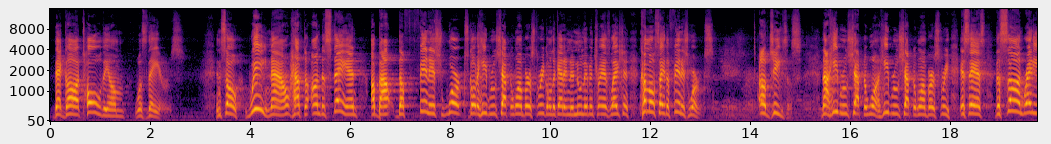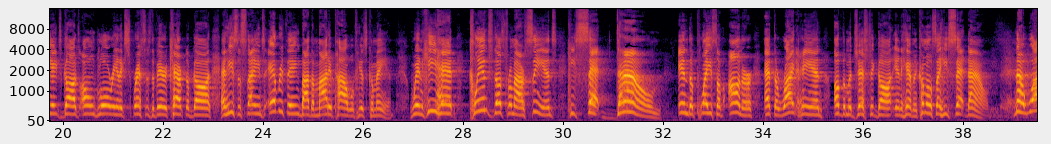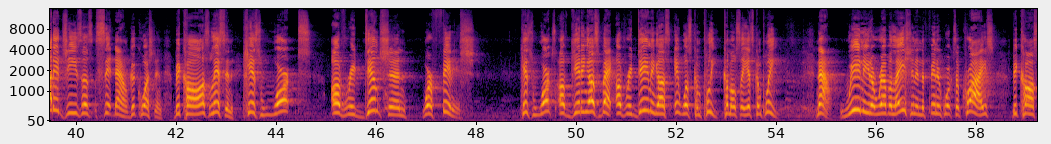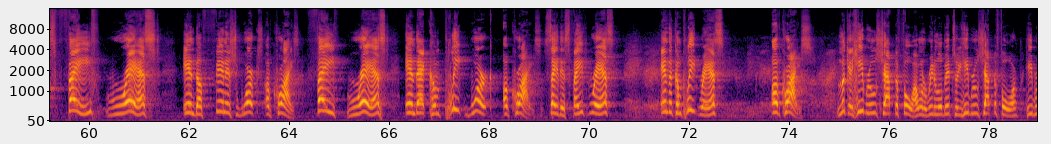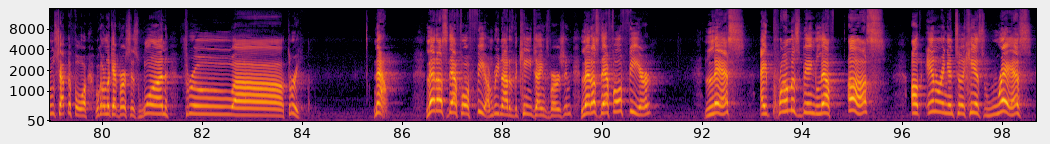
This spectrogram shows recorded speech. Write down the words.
that God told them was theirs. And so we now have to understand about the finished works. Go to Hebrews chapter 1, verse 3. Gonna look at it in the New Living Translation. Come on, say the finished works of Jesus. Now, Hebrews chapter 1, Hebrews chapter 1, verse 3, it says, The Son radiates God's own glory and expresses the very character of God, and he sustains everything by the mighty power of his command. When he had cleansed us from our sins, he sat down in the place of honor at the right hand of the majestic God in heaven. Come on, say he sat down. Now, why did Jesus sit down? Good question. Because, listen, his works of redemption were finished. His works of getting us back, of redeeming us, it was complete. Come on, say it's complete. Now, we need a revelation in the finished works of Christ because faith rests in the finished works of Christ. Faith rests in that complete work of Christ. Say this faith rests in the complete rest of Christ. Look at Hebrews chapter 4. I want to read a little bit to you. Hebrews chapter 4. Hebrews chapter 4. We're going to look at verses 1 through uh, 3. Now, let us therefore fear. I'm reading out of the King James Version. Let us therefore fear lest a promise being left us of entering into his rest,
